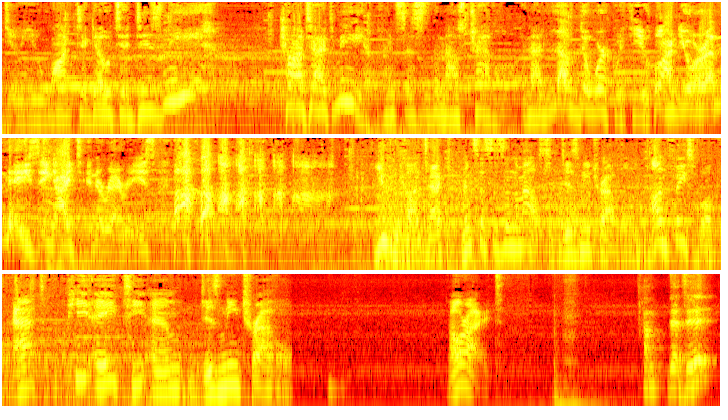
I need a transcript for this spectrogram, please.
Do you want to go to Disney? Contact me at Princess of the Mouse Travel, and I'd love to work with you on your amazing itineraries. You can contact Princesses and the Mouse Disney Travel on Facebook at PATM Disney Travel. All right. Um, that's it?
